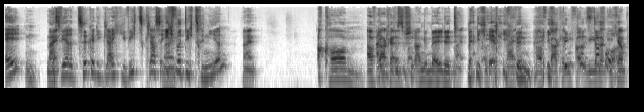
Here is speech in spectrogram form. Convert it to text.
Elton. Nein. Das wäre circa die gleiche Gewichtsklasse. Ich Nein. würde dich trainieren. Nein. Ach komm. Auf gar keinen bist du schon Fall. angemeldet, Nein. wenn ich ehrlich Nein, bin. Auf ich gar bin keinen Fall. Wie gesagt, davor. ich habe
